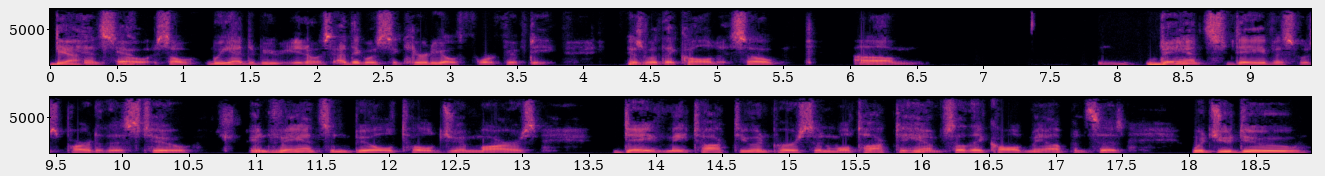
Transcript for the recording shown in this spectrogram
Yeah. And so, yeah. so we had to be, you know, I think it was security oath 450 is what they called it. So, um, Vance Davis was part of this too. And Vance and Bill told Jim Marrs, Dave may talk to you in person. We'll talk to him. So they called me up and says, would you do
